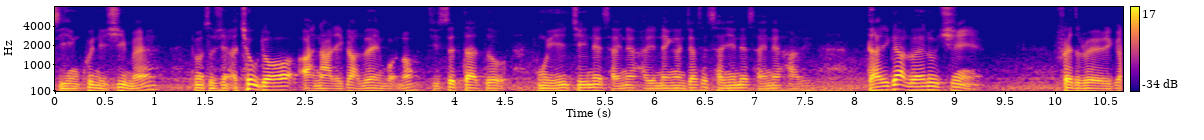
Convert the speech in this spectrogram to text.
စီရင်ခွင့်ရှိမယ်ပြောဆိုရှင်အချုပ်တော့အာဏာတွေကလွဲရင်ပေါ့နော်ဒီစစ်တပ်တို့ငွေရေးကြေးနဲ့ဆိုင်တဲ့ဟာတွေနိုင်ငံခြားဆက်ဆံရေးနဲ့ဆိုင်တဲ့ဟာတွေဒါတွေကလွဲလို့ရှိရင် Federal တွေက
